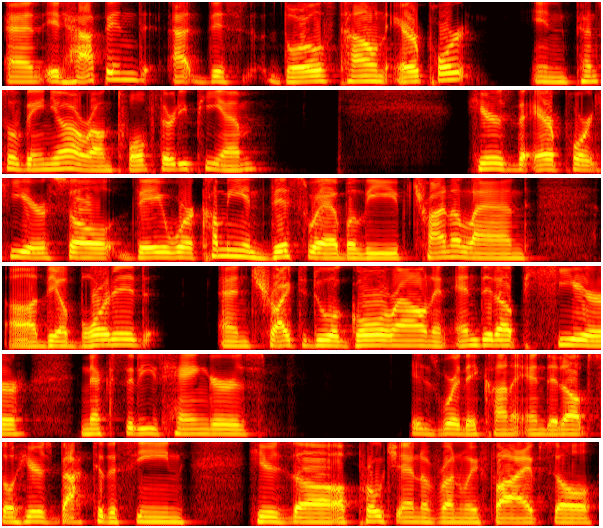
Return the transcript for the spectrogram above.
And it happened at this Doylestown Airport in Pennsylvania around 12:30 p.m. Here's the airport here. So they were coming in this way, I believe, trying to land uh, they aborted and tried to do a go around and ended up here next to these hangars is where they kind of ended up. So here's back to the scene. Here's the approach end of runway five. So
